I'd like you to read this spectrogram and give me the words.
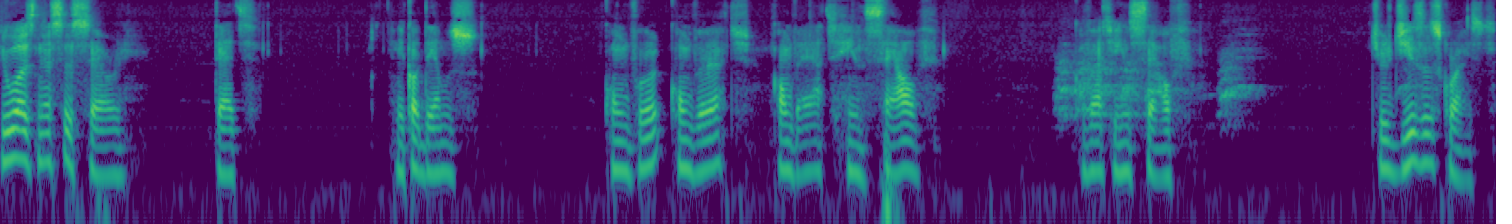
it was necessary that Nicodemus convert, convert, convert himself, convert himself to Jesus Christ.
